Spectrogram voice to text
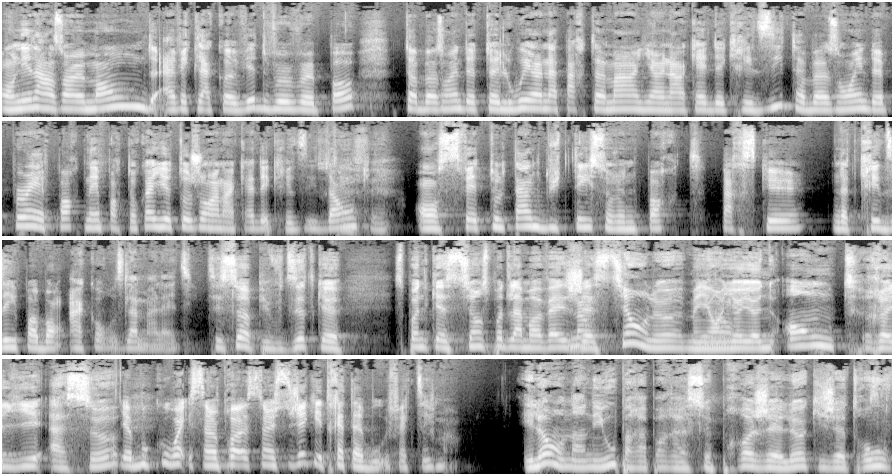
on est dans un monde avec la COVID, veut, veut pas. Tu as besoin de te louer un appartement, il y a une enquête de crédit. Tu as besoin de peu importe, n'importe quoi, il y a toujours une enquête de crédit. Donc, on se fait tout le temps buter sur une porte parce que notre crédit est pas bon à cause de la maladie. C'est ça. Puis vous dites que c'est pas une question, c'est pas de la mauvaise Non. gestion, là, mais il y a- y, une honte reliée à ça. Il y a beaucoup, ouais, c'est un, sujet qui est très tabou, effectivement. Et là, on en est où par rapport à ce projet-là qui, je trouve,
